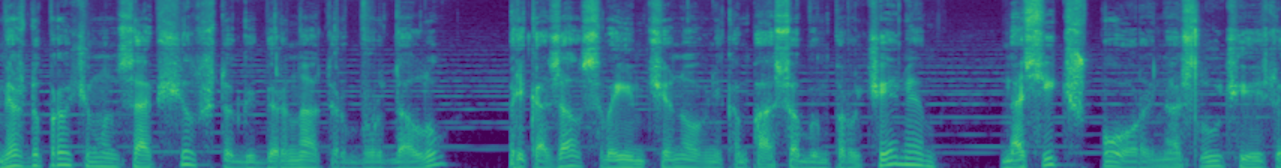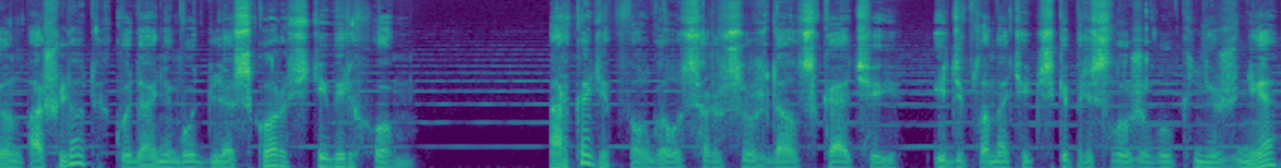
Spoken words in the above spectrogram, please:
Между прочим, он сообщил, что губернатор Бурдалу — приказал своим чиновникам по особым поручениям носить шпоры на случай, если он пошлет их куда-нибудь для скорости верхом. Аркадий полголоса рассуждал с Катей и дипломатически прислуживал княжне.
